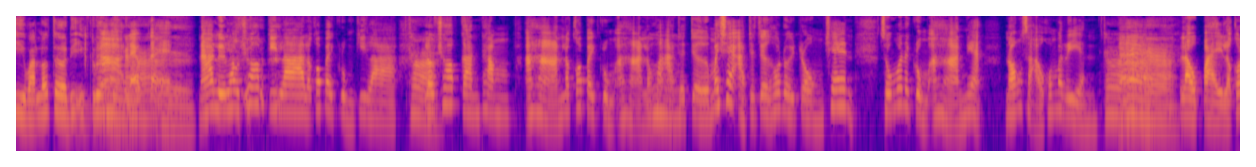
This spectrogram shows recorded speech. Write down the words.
กี่วัดแล้วเจอดีอีกเรื่องหนึงอ่านะคะแล้วแต่เออนะ หรือเราชอบกีฬาเราก็ไปกลุ่มกีฬาค่ะเราชอบการทำอาหารแล้วก็ไปกลุ่มอาหารแล้วก็อืมอาจจะเจอ ไม่ใช่อาจจะเจอเขาโดยตรง เช่น สมมติว่าในกลุ่มอาหารเนี่ยน้องสาวเขามาเรียนค่ะอ่าอ่าเราไปแล้วก็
